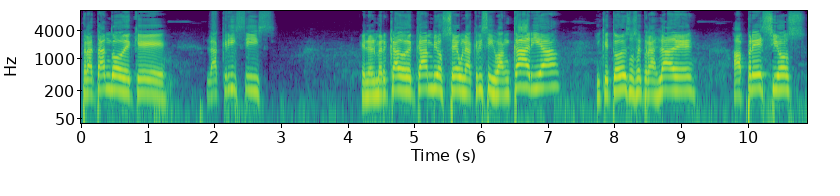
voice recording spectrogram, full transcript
tratando de que la crisis en el mercado de cambio sea una crisis bancaria y que todo eso se traslade a precios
